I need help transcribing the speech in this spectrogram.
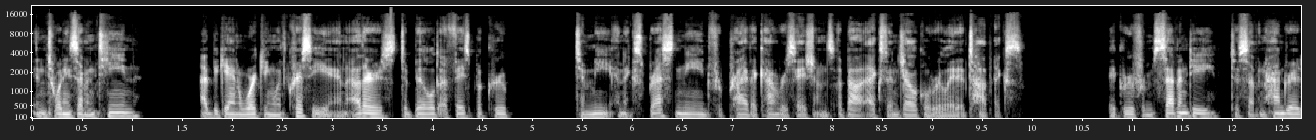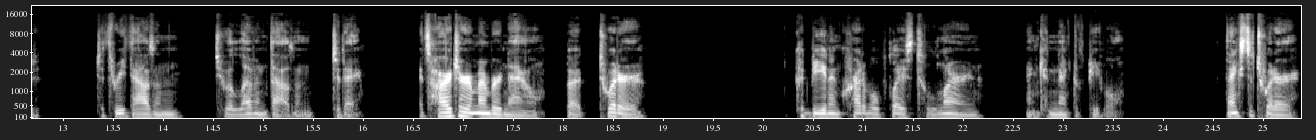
In 2017, I began working with Chrissy and others to build a Facebook group to meet an expressed need for private conversations about evangelical related topics. It grew from 70 to 700 to 3,000 to 11,000 today. It's hard to remember now, but Twitter could be an incredible place to learn and connect with people. Thanks to Twitter,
